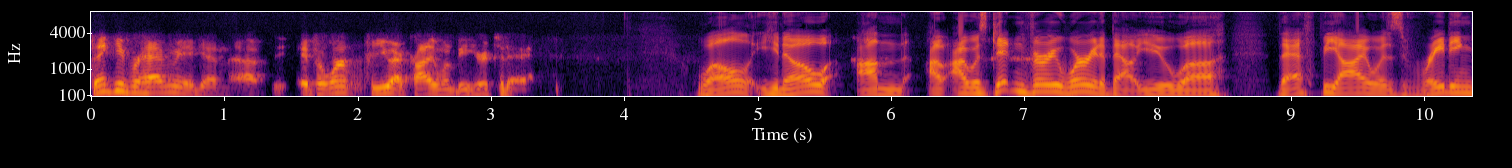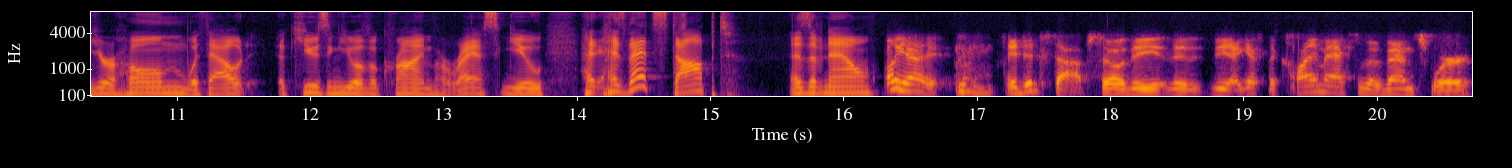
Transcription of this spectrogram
Thank you for having me again. Uh, if it weren't for you, I probably wouldn't be here today. Well, you know, um, I, I was getting very worried about you. Uh, the FBI was raiding your home without accusing you of a crime, harassing you. H- has that stopped as of now? Oh yeah, it, it did stop. So the, the, the I guess the climax of events were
